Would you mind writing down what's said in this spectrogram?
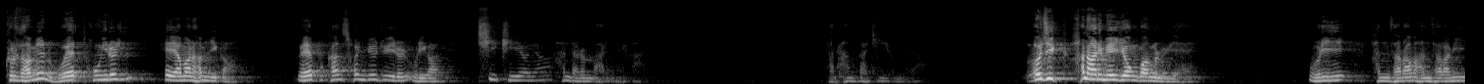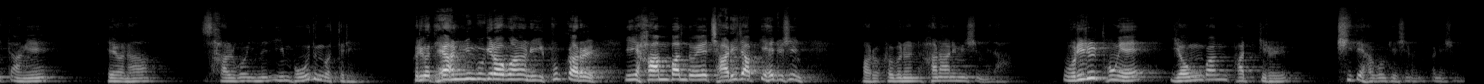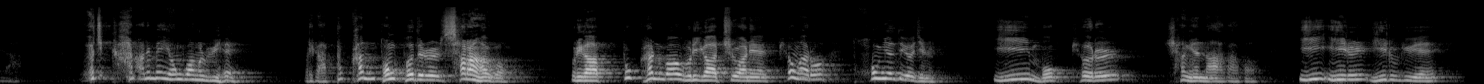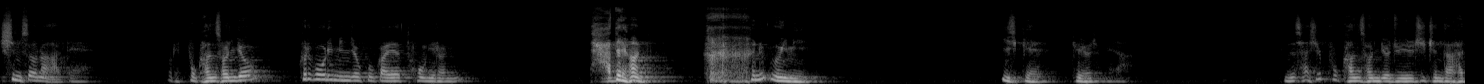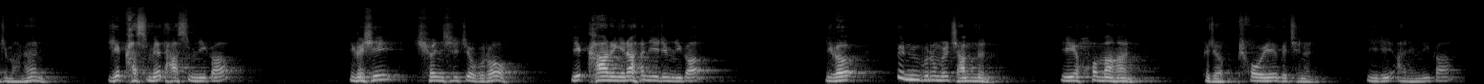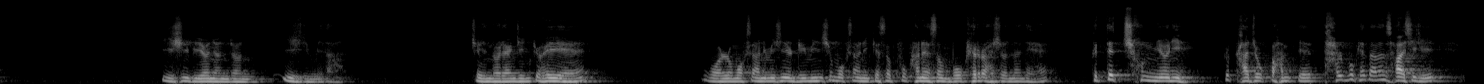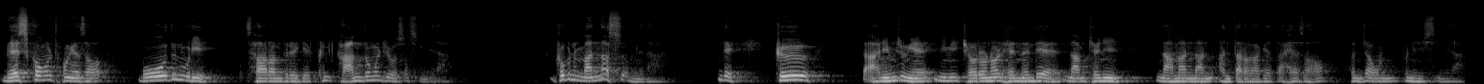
그렇다면 왜 통일을 해야만 합니까? 왜 북한 선교주의를 우리가 지키어야 한다는 말입니까? 단 한 가지 이유입니다. 오직 하나님의 영광을 위해 우리 한 사람 한 사람이 이 땅에 태어나 살고 있는 이 모든 것들이 그리고 대한민국이라고 하는 이 국가를 이 한반도에 자리 잡게 해주신 바로 그분은 하나님이십니다. 우리를 통해 영광 받기를 기대하고 계시는 분이십니다. 오직 하나님의 영광을 위해 우리가 북한 동포들을 사랑하고 우리가 북한과 우리가 주 안에 평화로 통일되어지는 이 목표를 향해 나아가고 이 일을 이루기 위해 힘써 나갈 때 우리 북한 선교 그리고 우리 민족 국가의 통일은 다대한 큰 의미 있게 되어집니다. 근데 사실 북한 선교주의를 지킨다 하지만은 이게 가슴에 닿습니까? 이것이 현실적으로 이 가능이나 한 일입니까? 이거 뜬구름을 잡는 이 허망한 그저 표에 그치는 일이 아닙니까? 22여 년 전 일입니다. 저희 노량진 교회에 원로 목사님이신 리민시 목사님께서 북한에서 목회를 하셨는데 그때 청년이 그 가족과 함께 탈북했다는 사실이 매스컴을 통해서 모든 우리 사람들에게 큰 감동을 주었었습니다. 그분을 만났습니다. 근데 그 따님 중에 이미 결혼을 했는데 남편이 나만 안 따라가겠다 해서 혼자 온 분이 있습니다.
